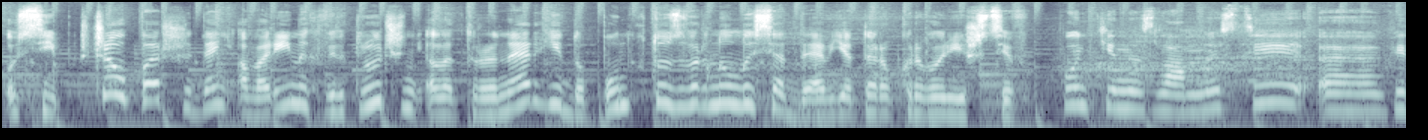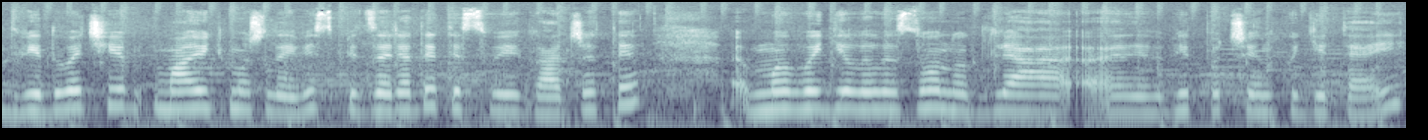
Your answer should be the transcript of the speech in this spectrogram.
осіб. Ще у перший день аварійних відключень електроенергії до пункту звернулися дев'ятеро криворіжців. В пункті незламності е, відвідувачі мають можливість підзарядити свої гаджети. Ми виділили зону для е, відпочинку дітей.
